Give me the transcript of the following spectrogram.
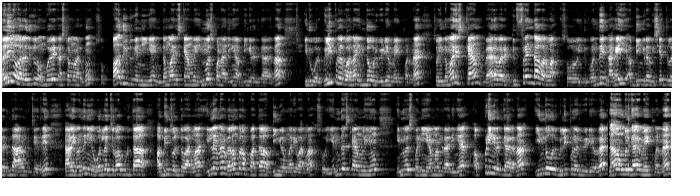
வெளியில் வர்றதுக்கு ரொம்பவே கஷ்டமாக இருக்கும். ஸோ பார்த்துக்கிட்டு இருக்க நீங்கள் இந்த மாதிரி ஸ்கேமில் இன்வெஸ்ட் பண்ணாதீங்க அப்படிங்கிறதுக்காக தான் இது ஒரு விழிப்புணர்வாக தான் இந்த ஒரு வீடியோ மேக் பண்ணேன். ஸோ இந்த மாதிரி ஸ்கேம் வேற வேற டிஃப்ரெண்ட்டாக வரலாம். ஸோ இதுக்கு வந்து நகை அப்படிங்கிற விஷயத்துல இருந்து ஆரம்பிச்சது. நாளைக்கு வந்து நீங்கள் ஒரு லட்ச ரூபா கொடுத்தா அப்படின்னு சொல்லிட்டு வரலாம். இல்லைன்னா விளம்பரம் பார்த்தா அப்படிங்கிற மாதிரி வரலாம். ஸோ எந்த ஸ்கேம்லையும் இன்வெஸ்ட் பண்ணி ஏமாந்துடாதீங்க அப்படிங்கிறதுக்காக தான் இந்த ஒரு விழிப்புணர்வு வீடியோவை நான் உங்களுக்காக மேக் பண்ணேன்.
